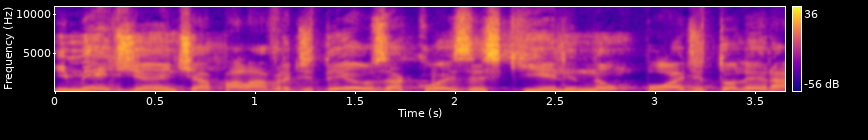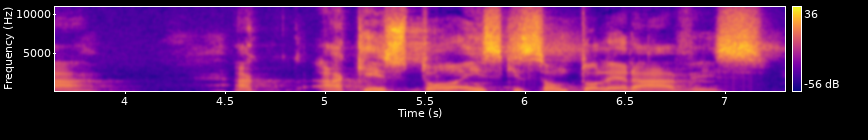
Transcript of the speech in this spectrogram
E mediante a palavra de Deus, há coisas que ele não pode tolerar. Há, há questões que são toleráveis,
